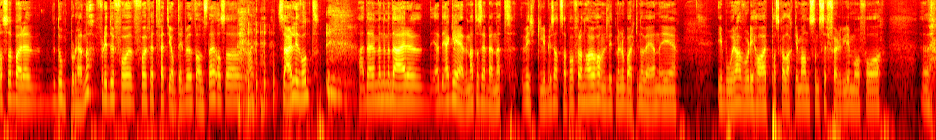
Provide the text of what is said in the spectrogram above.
Og så bare dumper du henne fordi du får, får et fett jobbtilbud et annet sted, og så, nei, så er det litt vondt. Det, men, men det er jeg, jeg gleder meg til å se Bennett virkelig bli satsa på, for han har jo havnet litt mellom barken og veden i, i Bora, hvor de har Pascal Ackermann, som selvfølgelig må få uh,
